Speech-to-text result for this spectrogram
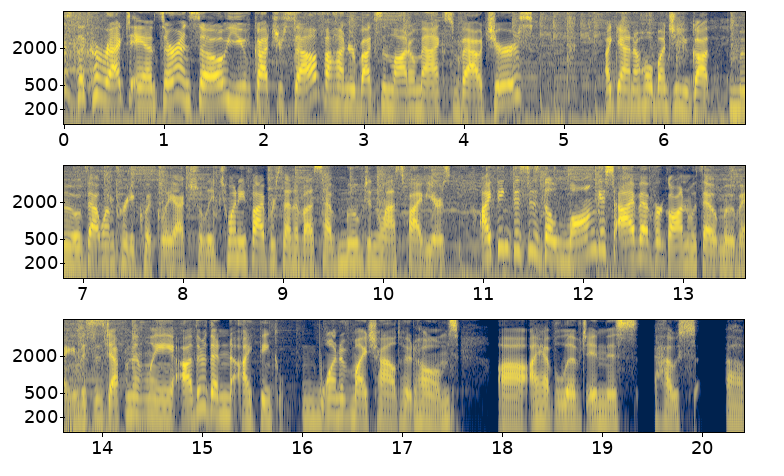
is the correct answer. And so you've got yourself 100 bucks in Lotto Max vouchers. Again, a whole bunch of you got moved. That went pretty quickly, actually. 25% of us have moved in the last five years. I think this is the longest I've ever gone without moving. This is definitely, other than I think one of my childhood homes, uh, I have lived in this house uh,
